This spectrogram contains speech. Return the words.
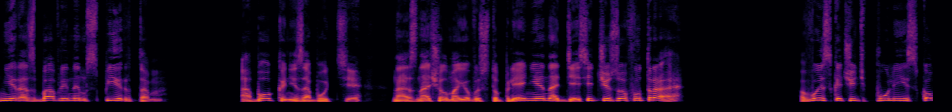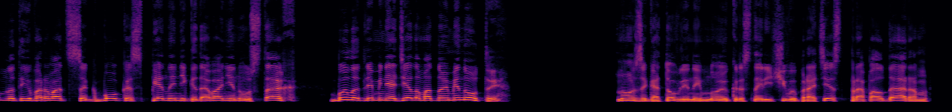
неразбавленным спиртом. А Бока не забудьте, назначил мое выступление на 10 часов утра. Выскочить пулей из комнаты и ворваться к Бока с пеной негодования на устах было для меня делом одной минуты. Но заготовленный мною красноречивый протест пропал даром,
